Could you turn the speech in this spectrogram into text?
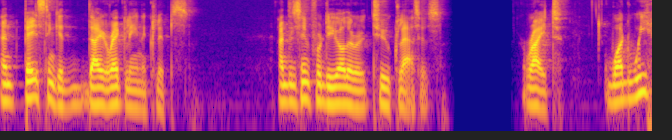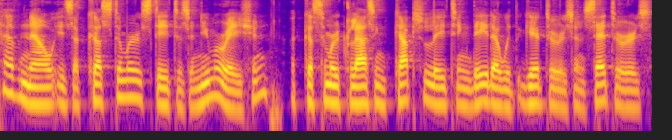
and pasting it directly in Eclipse. And the same for the other two classes. Right, what we have now is a customer status enumeration, a customer class encapsulating data with getters and setters.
